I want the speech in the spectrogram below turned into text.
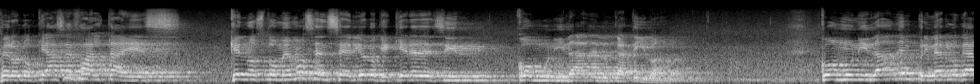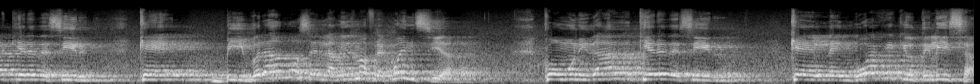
Pero lo que hace falta es que nos tomemos en serio lo que quiere decir comunidad educativa. Comunidad en primer lugar quiere decir que vibramos en la misma frecuencia. Comunidad quiere decir que el lenguaje que utiliza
